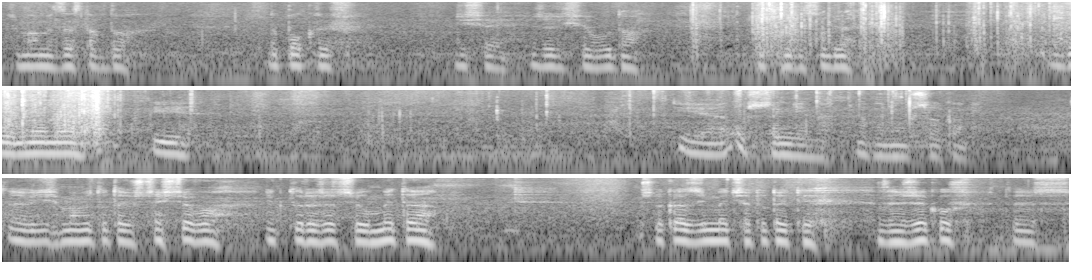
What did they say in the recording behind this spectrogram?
Także mamy zestaw do, do pokryw dzisiaj, jeżeli się uda. Pokrywy sobie zdejmiemy i je uszczelnimy nowymi uszczelkami. To jak widzicie, mamy tutaj już częściowo niektóre rzeczy umyte. Przy okazji mycia tutaj tych wężyków, to jest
